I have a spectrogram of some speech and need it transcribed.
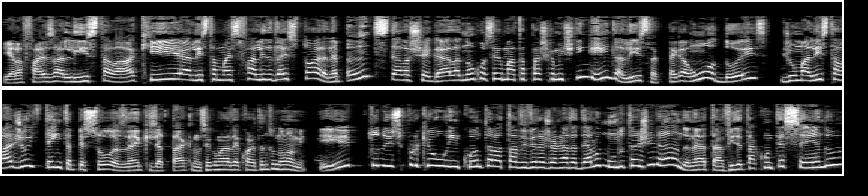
E ela faz a lista lá que é a lista mais falida da história, né? Antes dela chegar, ela não consegue matar praticamente ninguém da lista. Pega um ou dois de uma lista lá de 80 pessoas, né? Que já tá, que não sei como ela decora tanto nome. E tudo isso porque enquanto ela tá vivendo a jornada dela, o mundo tá girando, né? A vida tá acontecendo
